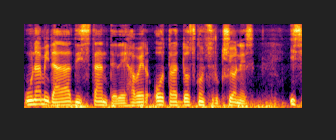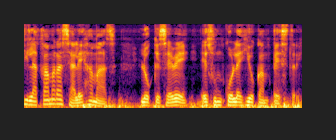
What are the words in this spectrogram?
Una mirada distante deja ver otras dos construcciones, y si la cámara se aleja más, lo que se ve es un colegio campestre.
